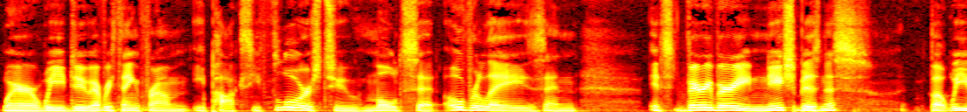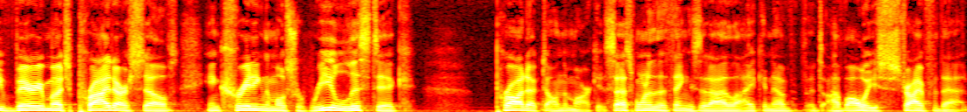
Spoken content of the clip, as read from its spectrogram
where we do everything from epoxy floors to mold set overlays and it's very very niche business but we very much pride ourselves in creating the most realistic product on the market. So that's one of the things that i like and i've i've always strived for that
